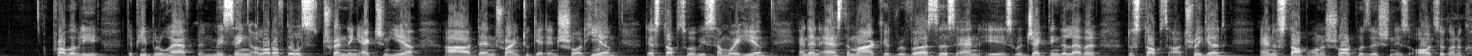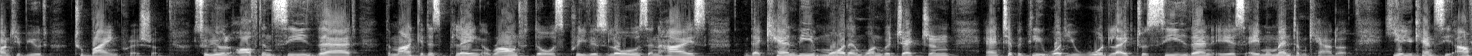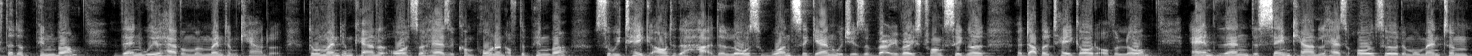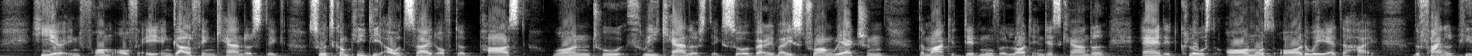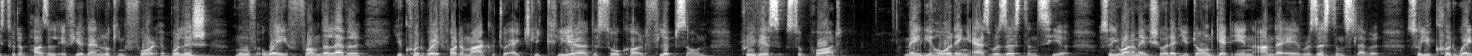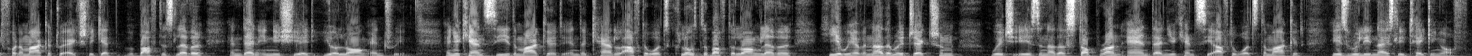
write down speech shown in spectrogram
probably the people who have been missing a lot of those trending action here are then trying to get in short here. Their stops will be somewhere here and then as the market reverses and is rejecting the level, the stops are triggered and a stop on a short position is also going to contribute to buying pressure. So you will often see that the market is playing around those previous lows and highs. There can be more than one rejection and typically what you would like to see then is a momentum candle. Here you can see after the pin bar then we'll have a momentum candle. The momentum candle also has a component of the pin bar. So we take out the, the lows once again, which is a very, very strong signal, a double takeout of a low. And then the same candle has also the momentum here in form of a engulfing candlestick. So it's completely outside of the past one, two, three candlesticks. So a very, very strong reaction. The market did move a lot in this candle and it closed almost all the way at the high. The final piece to the puzzle, if you're then looking for a bullish move away from the level, you could wait for the market to actually clear the so-called flip zone. Previous support may be holding as resistance here. So you want to make sure that you don't get in under a resistance level. So you could wait for the market to actually get above this level and then initiate your long entry. And you can see the market in the candle afterwards closed above the long level. Here we have another rejection, which is another stop run. And then you can see afterwards the market is really nicely taking off.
